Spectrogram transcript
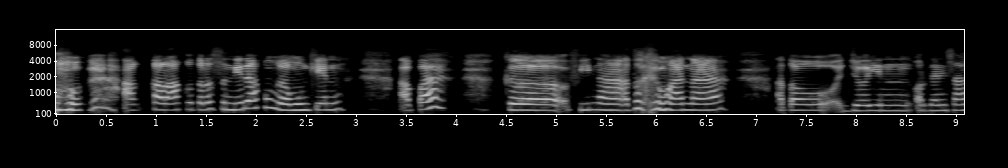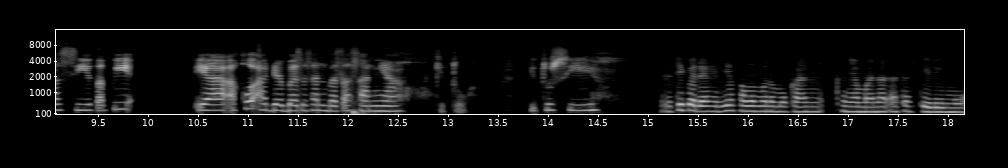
kalau aku terus sendiri aku nggak mungkin, apa, ke Vina atau ke mana, atau join organisasi, tapi ya aku ada batasan-batasannya gitu. Itu sih. Berarti pada akhirnya kamu menemukan kenyamanan atas dirimu.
